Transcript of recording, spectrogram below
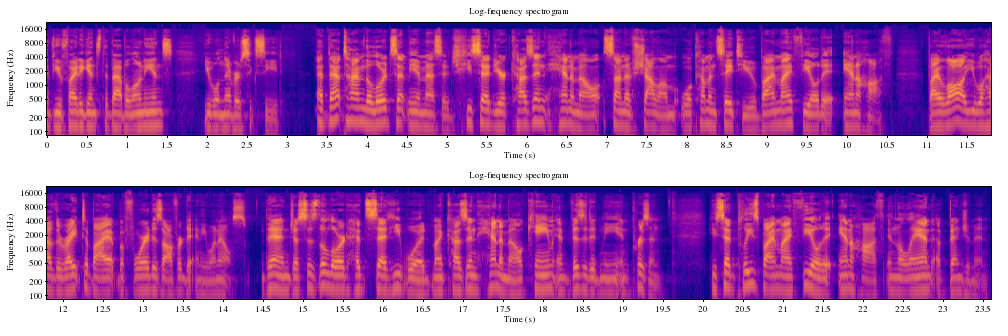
If you fight against the Babylonians, you will never succeed. At that time, the Lord sent me a message. He said, Your cousin Hanamel, son of Shallum, will come and say to you, Buy my field at Anathoth. By law, you will have the right to buy it before it is offered to anyone else. Then, just as the Lord had said he would, my cousin Hanamel came and visited me in prison. He said, Please buy my field at Anathoth in the land of Benjamin.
